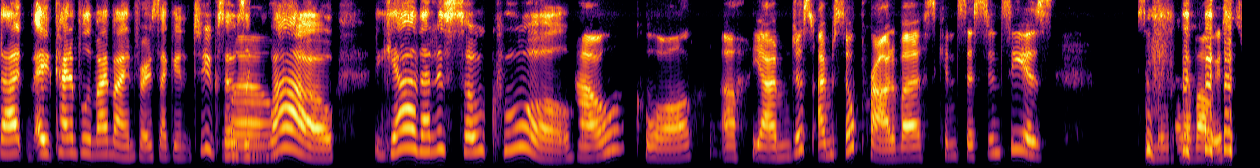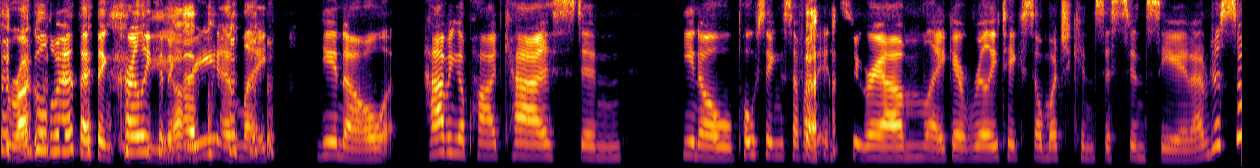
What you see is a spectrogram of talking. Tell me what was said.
That it kind of blew my mind for a second too, because I was like, Wow. yeah, that is so cool. How cool. Uh yeah, I'm just I'm so proud of us. Consistency is something that I've always struggled with. I think Carly can Yup. agree. And like, you know, having a podcast and you know, posting stuff on Instagram, like it really takes so much consistency. And I'm just so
